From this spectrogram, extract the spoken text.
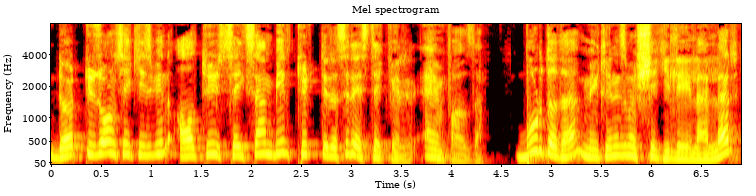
418.681 Türk Lirası destek verir en fazla. Burada da mekanizma şu şekilde ilerler.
